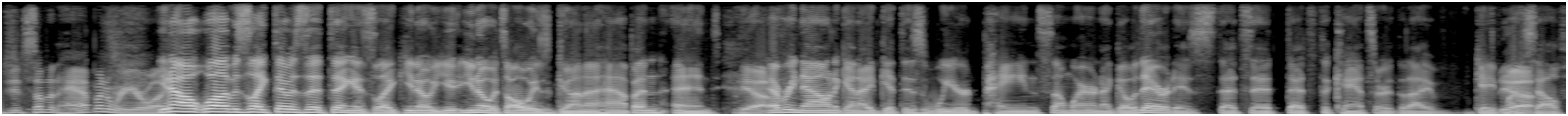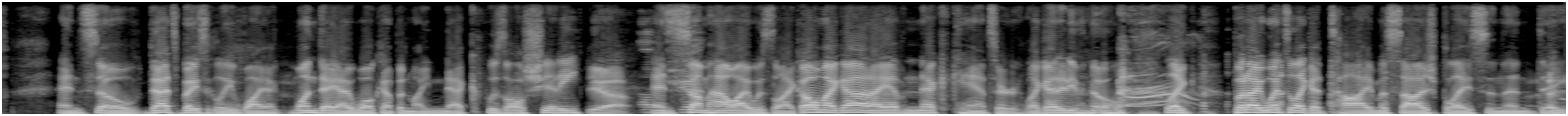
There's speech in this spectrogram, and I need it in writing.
Did something happen where you're like, you know, well, it was like there was that thing is like you know you you know it's always gonna happen, and yeah, every now and again I'd get this weird pain somewhere, and I go, there it is, that's it, that's the cancer that I gave Yeah. myself, and so that's basically why I, one day I woke up and my neck was all shitty. yeah. Oh, and shit. somehow I was like, "Oh my god, I have neck cancer!" Like I didn't even know, like. But I went to like a Thai massage place, and then they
